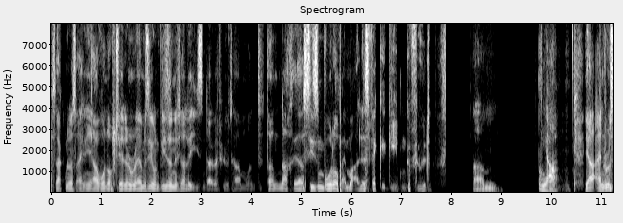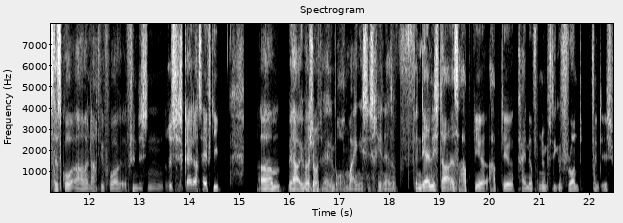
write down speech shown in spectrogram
Ich sage nur das eine Jahr, wo noch Jalen Ramsey und wie sie nicht alle Eason da gefühlt haben. Und dann nach der Season wurde auf einmal alles weggegeben, gefühlt. Ähm, ja, ja, Andrew Cisco äh, nach wie vor finde ich ein richtig geiler Safety. Ähm, ja, über George Allen brauchen wir eigentlich nicht reden. Also, wenn der nicht da ist, habt ihr, habt ihr keine vernünftige Front, finde ich.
